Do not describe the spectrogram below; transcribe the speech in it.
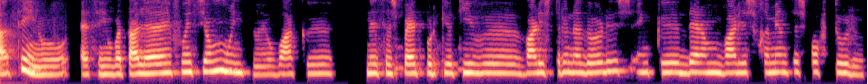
Ah, sim, o, é assim, o Batalha influenciou-me muito, não é? O BAC nesse aspecto, porque eu tive vários treinadores em que deram-me várias ferramentas para o futuro.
